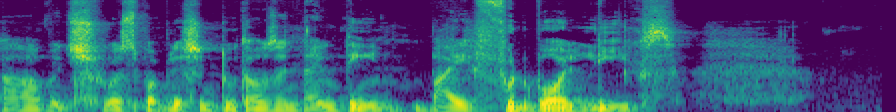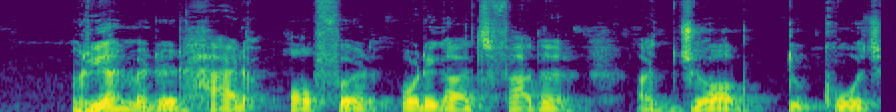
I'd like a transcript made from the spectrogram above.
uh, which was published in 2019 by Football Leaks, Real Madrid had offered Odegaard's father a job to coach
